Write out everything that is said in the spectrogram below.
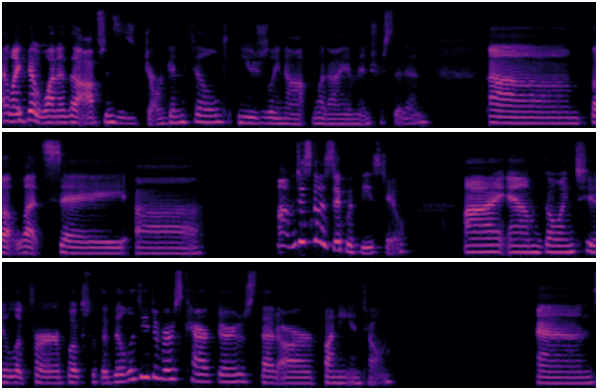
I like that one of the options is jargon filled, usually not what I am interested in. Um, but let's say, uh, I'm just going to stick with these two. I am going to look for books with ability diverse characters that are funny in tone. And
